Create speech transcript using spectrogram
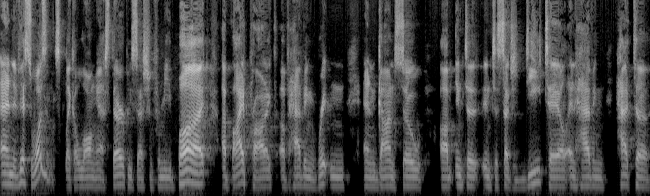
And this wasn't like a long ass therapy session for me, but a byproduct of having written and gone so um, into into such detail and having had to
